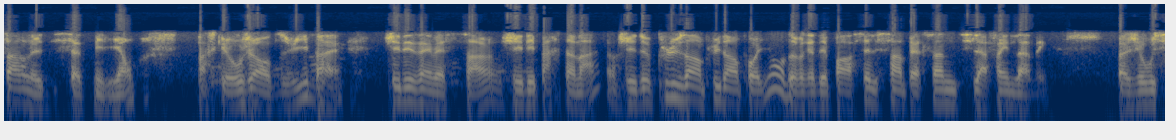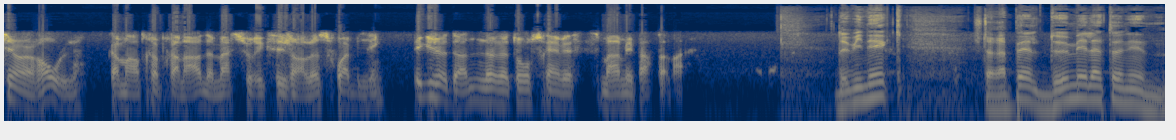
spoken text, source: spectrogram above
sans le 17 millions. Parce qu'aujourd'hui, ben, j'ai des investisseurs, j'ai des partenaires, j'ai de plus en plus d'employés. On devrait dépasser les 100 personnes d'ici la fin de l'année. Ben, j'ai aussi un rôle comme entrepreneur de m'assurer que ces gens-là soient bien et que je donne le retour sur investissement à mes partenaires. Dominique, je te rappelle, deux mélatonines.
